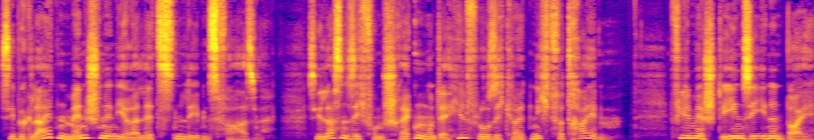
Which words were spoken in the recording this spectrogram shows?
Sie begleiten Menschen in ihrer letzten Lebensphase. Sie lassen sich vom Schrecken und der Hilflosigkeit nicht vertreiben. Vielmehr stehen sie ihnen bei,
